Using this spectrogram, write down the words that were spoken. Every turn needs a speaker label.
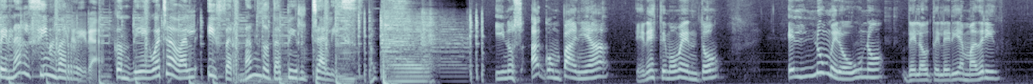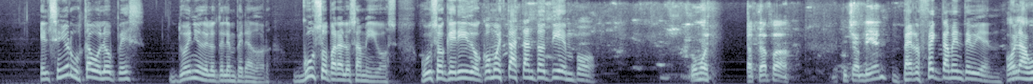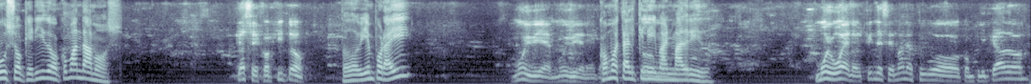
Speaker 1: Penal sin barrera, con Diego Achával y Fernando Tapir Chalis.
Speaker 2: Y nos acompaña en este momento el número uno de la hotelería en Madrid, el señor Gustavo López, dueño del Hotel Emperador. Guso para los amigos. Guso querido, ¿cómo estás tanto tiempo?
Speaker 3: ¿Cómo estás, Tapa? ¿Me escuchan bien?
Speaker 2: Perfectamente bien.
Speaker 4: Hola, Guso querido, ¿cómo andamos?
Speaker 3: ¿Qué haces, Jorgito?
Speaker 4: ¿Todo bien por ahí?
Speaker 3: Muy bien, muy bien. acá.
Speaker 4: ¿Cómo está el clima en Madrid?
Speaker 3: Muy bueno, el fin de semana estuvo complicado,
